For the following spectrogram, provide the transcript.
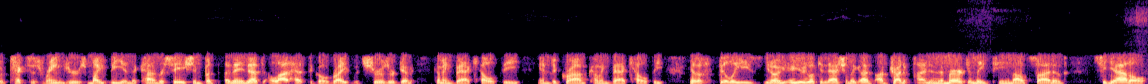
the Texas Rangers might be in the conversation, but I mean that's a lot has to go right with Scherzer coming back healthy and Degrom coming back healthy you know, the Phillies, you know, you're looking National League. I'm, I'm trying to find an American League team outside of Seattle.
